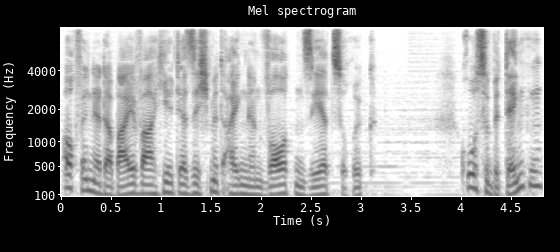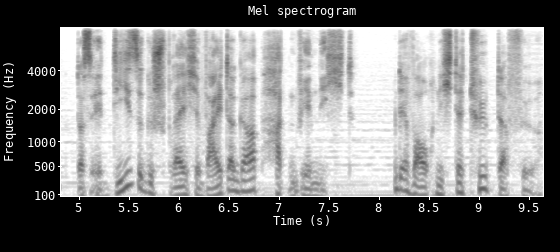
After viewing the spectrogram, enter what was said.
Auch wenn er dabei war, hielt er sich mit eigenen Worten sehr zurück. Große Bedenken, dass er diese Gespräche weitergab, hatten wir nicht. Und er war auch nicht der Typ dafür.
